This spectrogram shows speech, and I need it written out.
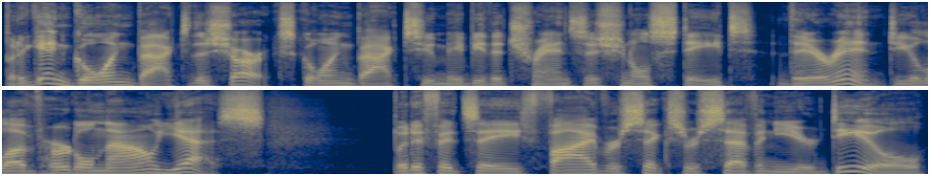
But again, going back to the Sharks, going back to maybe the transitional state they're in. Do you love Hertl now? Yes. But if it's a five or six or seven year deal,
